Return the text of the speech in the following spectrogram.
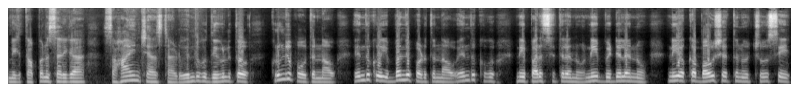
నీకు తప్పనిసరిగా సహాయం చేస్తాడు. ఎందుకు దిగులుతో కృంగిపోతున్నావు? ఎందుకు ఇబ్బంది పడుతున్నావు? ఎందుకు నీ పరిస్థితులను నీ బిడ్డలను నీ యొక్క భవిష్యత్తును చూసి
